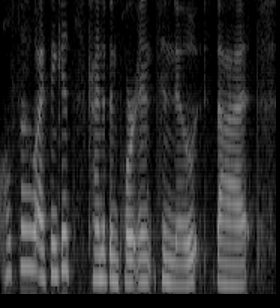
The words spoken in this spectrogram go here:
also i think it's kind of important to note that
